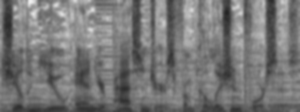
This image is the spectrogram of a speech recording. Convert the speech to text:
shielding you and your passengers from collision forces.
